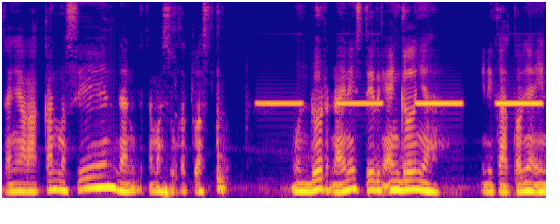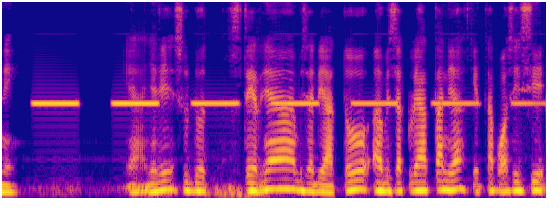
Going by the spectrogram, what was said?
Kita nyalakan mesin dan kita masuk ke tuas mundur. Nah ini steering angle-nya, indikatornya ini. Ya, jadi sudut setirnya bisa diatur, uh, bisa kelihatan ya kita posisi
